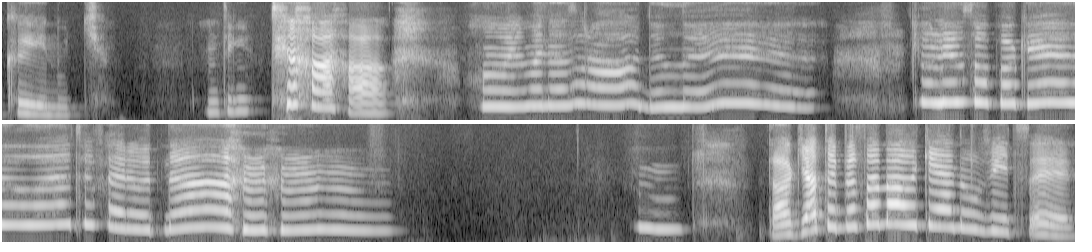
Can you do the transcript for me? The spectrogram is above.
кинуть. Ну, ха-ха. Ой, мене зрадили. Королівство покинула, я тепер одна. Так, я тебе сама кину звідси.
